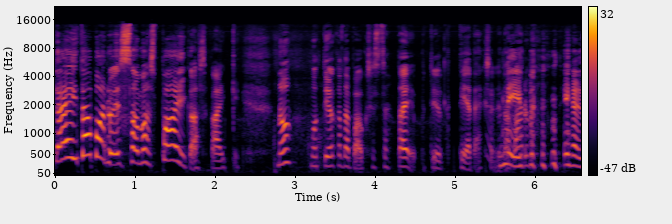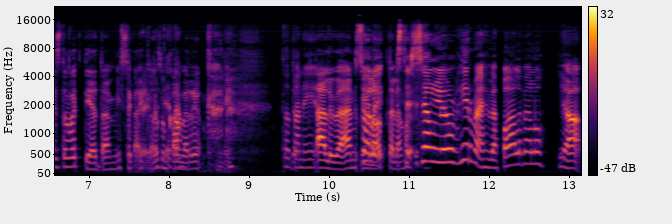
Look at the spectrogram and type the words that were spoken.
nämä ei tapahdu edes samassa paikassa kaikki. No, mutta joka tapauksessa, tai ti- tietääkseni niin, tapahdu. eihän sitä voi tietää, missä kaikilla voi sun kaveri on. Niin. Tota, niin, Älyään se oli, se, se oli ollut hirveän hyvä palvelu ja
